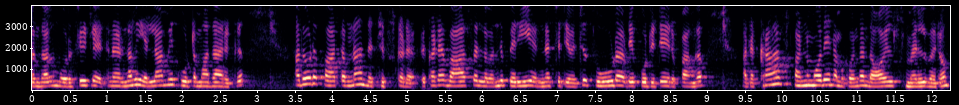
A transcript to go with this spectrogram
வந்தாலும் ஒரு சீட்டில் எத்தனை இருந்தாலும் எல்லாமே கூட்டமாக தான் இருக்குது அதோடு பார்த்தோம்னா அந்த சிப்ஸ் கடை கடை வாசலில் வந்து பெரிய எண்ணெய் சட்டி வச்சு சூடாக அப்படியே போட்டுகிட்டே இருப்பாங்க. அதை கிராஸ் பண்ணும்போதே நமக்கு வந்து அந்த ஆயில் ஸ்மெல் வரும்.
